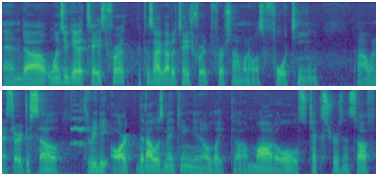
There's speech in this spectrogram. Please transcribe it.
And uh, once you get a taste for it, because I got a taste for it first time when I was 14, uh, when I started to sell 3D art that I was making, you know, like uh, models, textures, and stuff.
